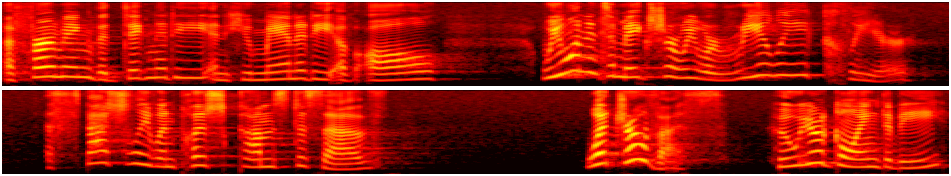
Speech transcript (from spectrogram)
affirming the dignity and humanity of all. We wanted to make sure we were really clear, especially when push comes to shove what drove us? Who we were going to be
